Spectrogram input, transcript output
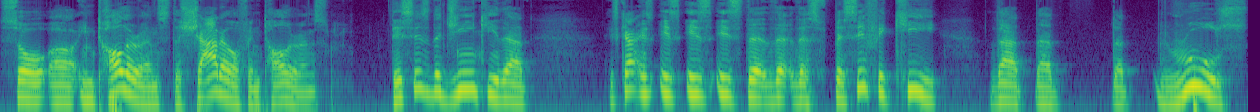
so uh, intolerance, the shadow of intolerance, this is the gene key that is kind of, is is is the, the the specific key that that that rules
